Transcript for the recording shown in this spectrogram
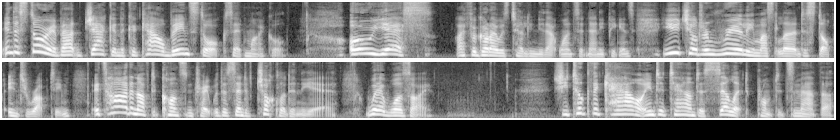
In the story about Jack and the cacao beanstalk, said Michael. Oh, yes. I forgot I was telling you that once, said Nanny Piggins. You children really must learn to stop interrupting. It's hard enough to concentrate with the scent of chocolate in the air. Where was I? She took the cow into town to sell it, prompted Samantha.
